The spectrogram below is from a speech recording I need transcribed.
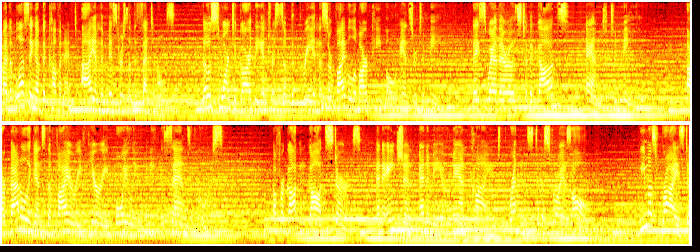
By the blessing of the Covenant, I am the mistress of the Sentinels. Those sworn to guard the interests of the Three and the survival of our people answer to me. They swear their oaths to the gods and to me. Our battle against the fiery fury boiling beneath the sands, of course. A forgotten god stirs. An ancient enemy of mankind threatens to destroy us all. We must rise to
